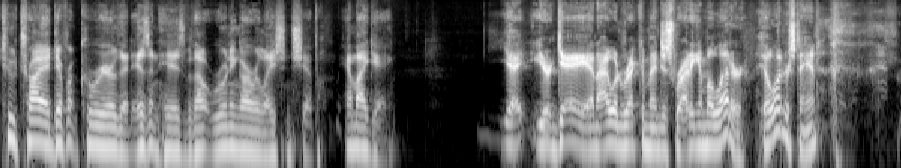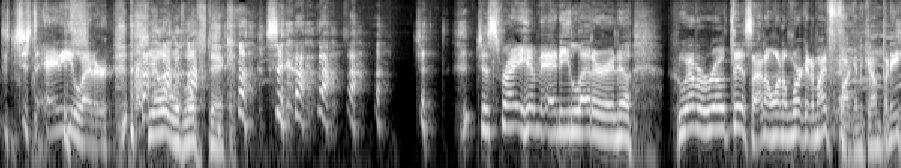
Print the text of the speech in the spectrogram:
to try a different career that isn't his without ruining our relationship? Am I gay? Yeah, you're gay, and I would recommend just writing him a letter. He'll understand. just any letter. Seal it with lipstick. just, just write him any letter, and he'll, whoever wrote this, I don't want him working at my fucking company.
